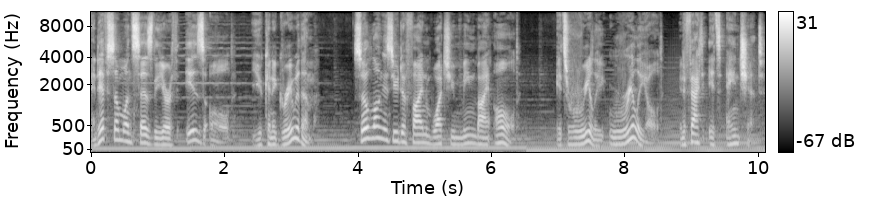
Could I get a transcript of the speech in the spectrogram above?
And if someone says the earth is old, you can agree with them, so long as you define what you mean by old. It's really, really old. In fact, it's ancient.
